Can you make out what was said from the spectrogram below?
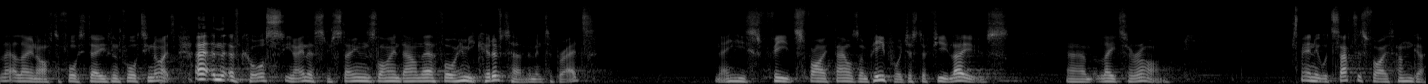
Let alone after 40 days and 40 nights. Uh, and of course, you know, there's some stones lying down there for him. He could have turned them into bread. You know, he feeds 5,000 people with just a few loaves um, later on. And it would satisfy his hunger.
